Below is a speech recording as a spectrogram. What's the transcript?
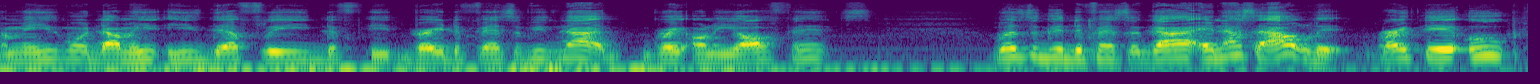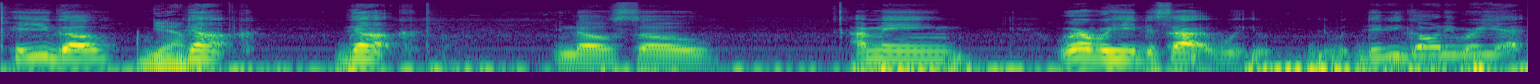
I mean, he's more dominant. He, he's definitely def- he's very defensive. He's not great on the offense, but he's a good defensive guy, and that's the outlet right there. Oop, here you go. Yeah. Dunk, dunk. You know, so I mean, wherever he decide, did he go anywhere yet?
